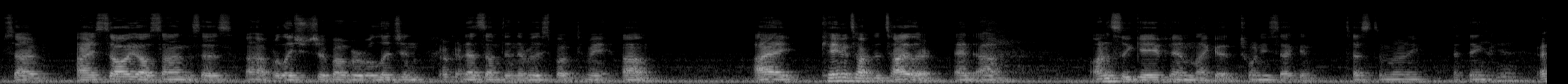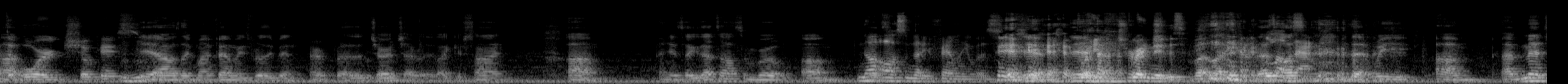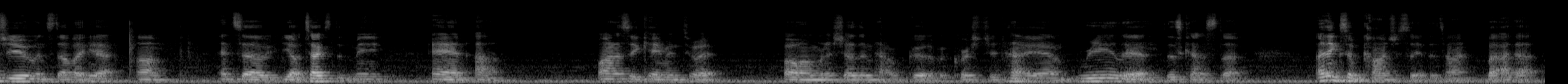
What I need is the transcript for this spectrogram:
so I saw y'all's sign that says uh, "relationship over religion." Okay. And that's something that really spoke to me. Um, I came and talked to Tyler, and um, honestly gave him like a twenty-second testimony. I think. Yeah. At the Um, org showcase. Mhm. Yeah, I was like, my family's really been hurt by the church. I really like your sign. Um, and he's like, that's awesome, bro. Um, Not awesome that your family was. Yeah, yeah. great, great news. But like, that's love awesome that. we, um, I've met you and stuff like Yeah. that. Um, and so, yo, texted me and um, honestly came into it. Oh, I'm gonna show them how good of a Christian I am. Really? Yeah, this kind of stuff. I think subconsciously at the time, but I thought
